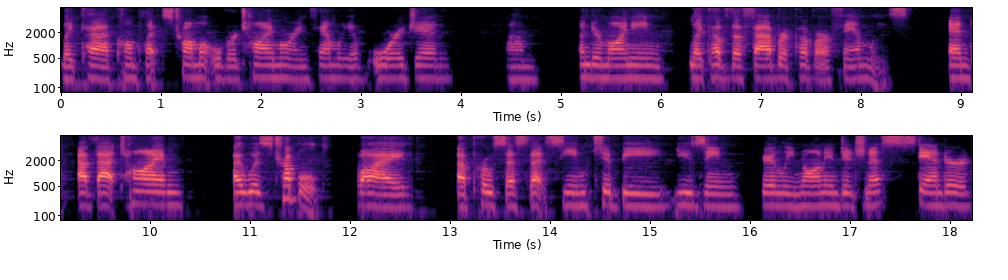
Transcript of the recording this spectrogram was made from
like uh, complex trauma over time or in family of origin, um, undermining like of the fabric of our families. And at that time, I was troubled by a process that seemed to be using fairly non Indigenous standard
